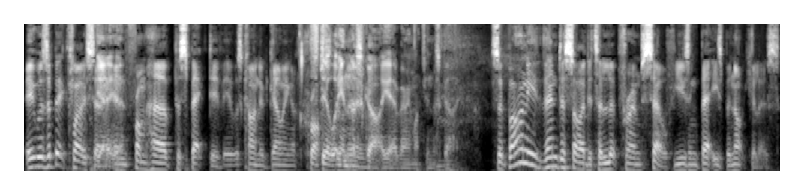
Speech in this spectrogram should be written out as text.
It was a bit closer, Yeah, yeah. and from her perspective, it was kind of going across still the in the sky. Yeah, very much in the sky. So Barney then decided to look for himself using Betty's binoculars.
